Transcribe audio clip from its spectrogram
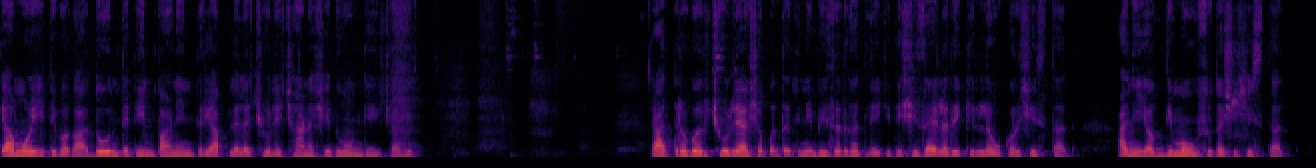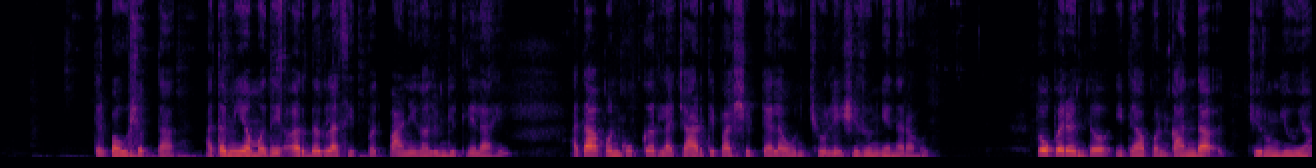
त्यामुळे इथे बघा दोन ते तीन पाण्याने तरी आपल्याला छोले छान असे धुवून घ्यायचे आहेत. रात्रभर छोले अशा पद्धतीने भिजत घातले की ते शिजायला देखील लवकर शिजतात आणि अगदी मऊसूत अशी शिजतात. तर पाहू शकता आता मी यामध्ये अर्ध ग्लास इतपत पाणी घालून घेतलेलं आहे. आता आपण कुकरला चार ते पाच शिट्ट्या लावून छोले शिजून घेणार आहोत. तोपर्यंत इथे आपण कांदा चिरून घेऊया.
